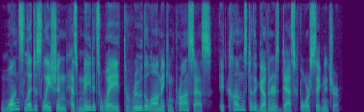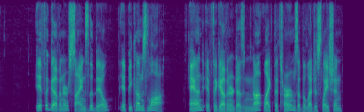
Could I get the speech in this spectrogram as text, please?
Once legislation has made its way through the lawmaking process, it comes to the governor's desk for signature. If a governor signs the bill, it becomes law. And if the governor does not like the terms of the legislation,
